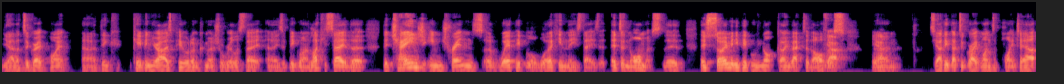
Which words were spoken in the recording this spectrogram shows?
Yeah, that's a great point. Uh, I think keeping your eyes peeled on commercial real estate uh, is a big one. Like you say, the the change in trends of where people are working these days, it, it's enormous. There, there's so many people not going back to the office. Yeah. Um, so I think that's a great one to point out.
